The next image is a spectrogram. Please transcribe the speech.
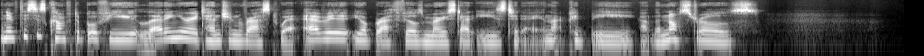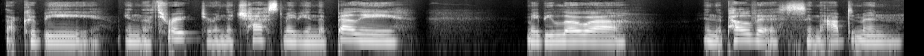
And if this is comfortable for you, letting your attention rest wherever your breath feels most at ease today. And that could be at the nostrils, that could be in the throat or in the chest, maybe in the belly, maybe lower in the pelvis, in the abdomen.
